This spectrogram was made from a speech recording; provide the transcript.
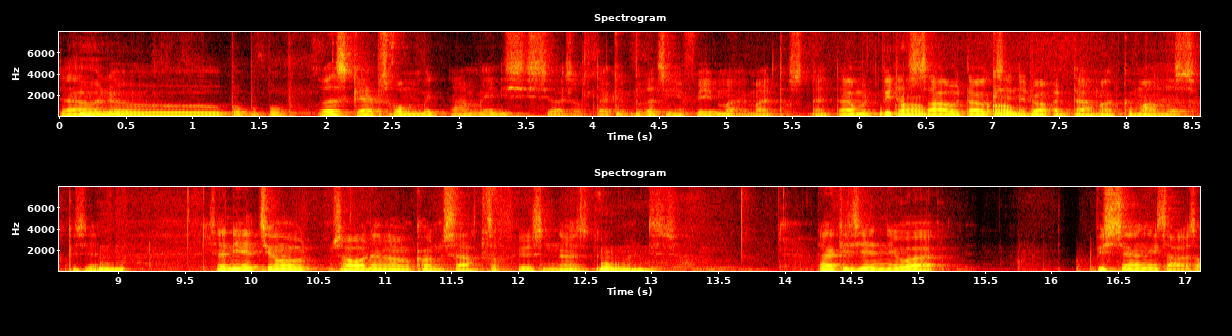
Der var jo bup, bup, bup, redskabsrummet am ind i sidste år, så der kan bedre ting for mig i Mattersne. Der er mit bitter Om- sav, der er også en, der er der meget kommandos, så kan jeg Sen er jeg jo så var det med koncerter for sådan noget, så det var det. Der kan jeg jo at bisang i sig så.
